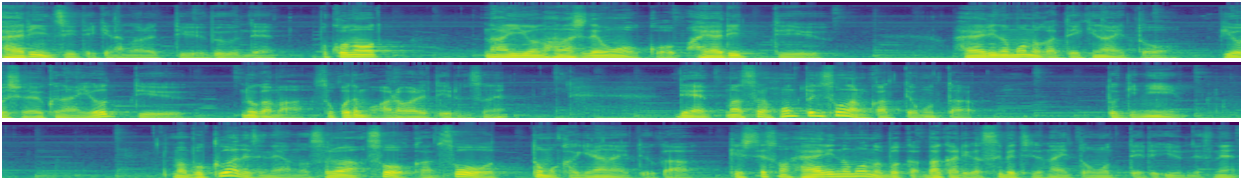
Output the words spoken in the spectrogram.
流行りについていけなくなるっていう部分でこの内容の話でもこう流行りっていう流行りのものができないと美容師は良くないよっていうのがまあそこでも現れているんですよね。でまあそれは本当にそうなのかって思った時に、まあ、僕はですねあのそれはそうかそうとも限らないというか決してその流行りのものばかりが全てじゃないと思っているんですね。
